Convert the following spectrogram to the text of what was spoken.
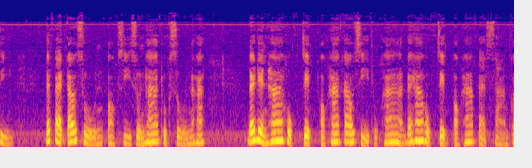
สี่ได้แปดเก้าศูนย์ออกสี่ศูนย์ห้าถูกศูนย์นะคะ ได้เด่นห้าหกเจ็ดออกห้าเก้าสี่ถูกห้าได้ห้าหกเจ็ดออกห้าแปดสามก็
